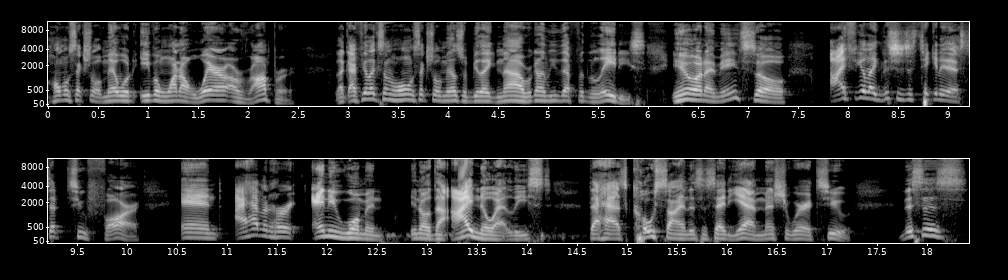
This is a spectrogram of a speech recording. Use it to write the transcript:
homosexual male would even want to wear a romper. Like I feel like some homosexual males would be like, "Nah, we're gonna leave that for the ladies." You know what I mean? So I feel like this is just taking it a step too far. And I haven't heard any woman, you know, that I know at least, that has co-signed this and said, "Yeah, men should wear it too." This is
